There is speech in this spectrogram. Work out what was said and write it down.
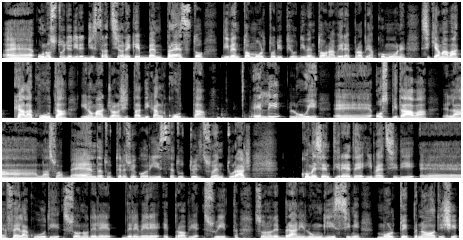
eh, uno studio di registrazione che ben presto diventò molto di più, diventò una vera e propria comune, si chiamava Calacuta in omaggio alla città di Calcutta e lì lui eh, ospitava la, la, sua band, tutte le sue coriste, tutto il suo entourage. Come sentirete, i pezzi di eh, Fela Kuti sono delle, delle, vere e proprie suite, sono dei brani lunghissimi, molto ipnotici,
